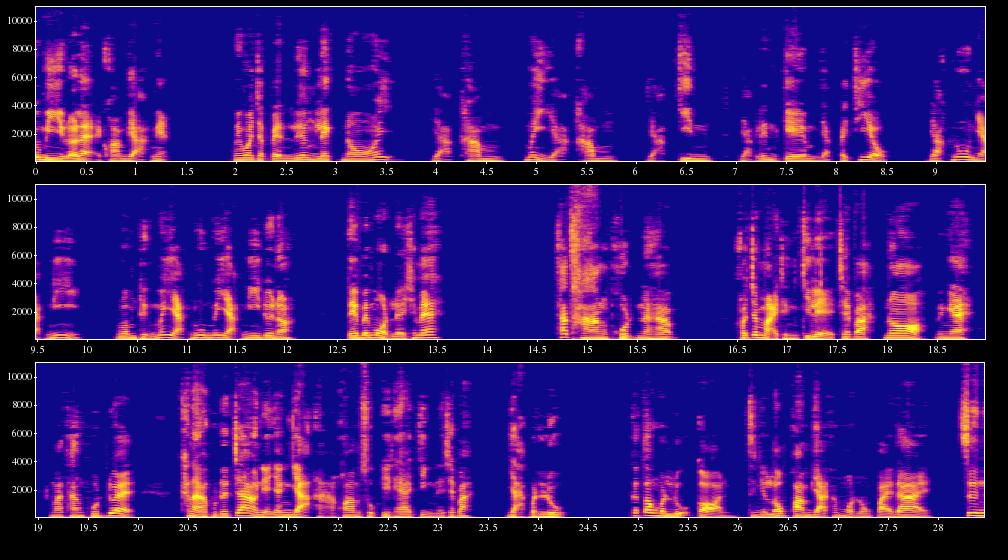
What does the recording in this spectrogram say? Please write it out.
ก็มีอยู่แล้วแหละความอยากเนี้ย ไม่ว่าจะเป็นเรื่องเล็กน้อย อยากทำไม่อยากทำอยากกิน อยากเล่นเกม อยากไปเที่ยว อยากนู่นอยากนี่ รวมถึงไม่อยากนู่นไม่อยากนี่ด้วยเนาะเต็มไปหมดเลยใช่ไหมถ้าทางพุทธนะครับเขาจะหมายถึงกิเลสใช่ปะนอเป็นไง มาทางพุทธด้วยขนาดพระพุทธเจ้าเนี่ยยังอยากหาความสุขที่แท้จริงเลยใช่ปะอยากบรรลุ ก็ต้องบรรลุก่อน ถึงจะลบความอยากทั้งหมดลงไปได้ ซึ่ง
